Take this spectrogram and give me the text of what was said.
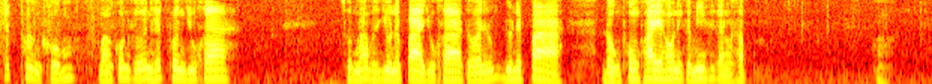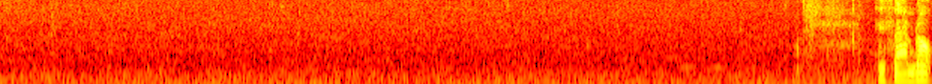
เห็ดพึ่งขม บางคนก็เอิ้นเห็ดพึ่งยูคา ส่วนมากมันจะอยู่ในป่ายูคา แต่ว่าอยู่ในป่า ดงพงไพ่เฮานี่ก็มีคือกันละครับ ได้สามดอก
